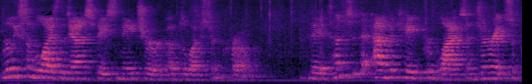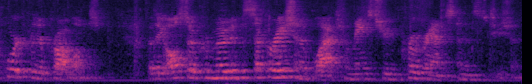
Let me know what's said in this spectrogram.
really symbolize the Janus-faced nature of Deluxe Jim Crow. They attempted to advocate for blacks and generate support for their problems, but they also promoted the separation of blacks from mainstream programs and institutions.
